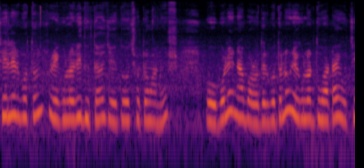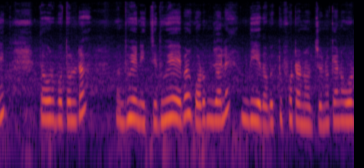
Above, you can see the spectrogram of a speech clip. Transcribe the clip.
ছেলের বোতল রেগুলারই ধুতে হয়, যেহেতু ও ছোটো মানুষ। ও বলে, না, বড়দের বোতলও রেগুলার ধোয়াটাই উচিত। তো ওর বোতলটা ধুয়ে নিচ্ছি। ধুয়ে এবার গরম জলে দিয়ে দেবো একটু ফোটানোর জন্য, কেন ওর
